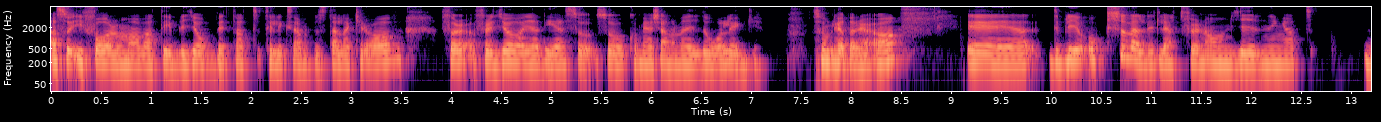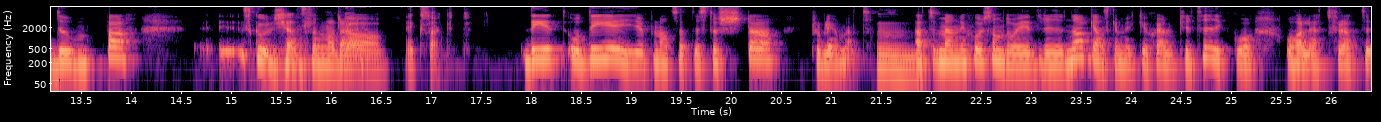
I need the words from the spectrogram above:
Alltså i form av att det blir jobbigt att till exempel ställa krav. För, för gör jag det så, så kommer jag känna mig dålig som ledare. Ja. Eh, det blir också väldigt lätt för en omgivning att dumpa eh, skuldkänslorna där. Ja, exakt. Det, och det är ju på något sätt det största problemet. Mm. Att människor som då är drivna av ganska mycket självkritik och, och har lätt för att eh,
